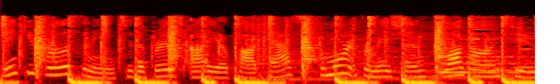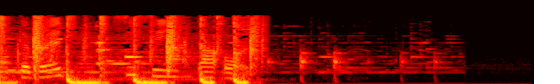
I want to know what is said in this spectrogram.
Thank you for listening to the Bridge Audio Podcast. For more information, log on to thebridgecc.org.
